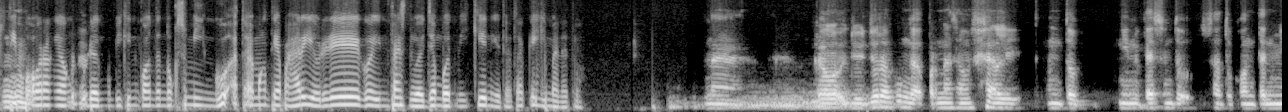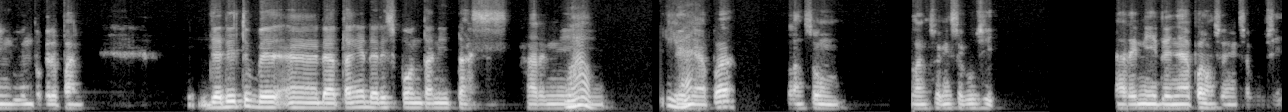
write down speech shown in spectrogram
tuh tipe Mm, orang yang udah bikin konten untuk seminggu atau emang tiap hari ya udah deh gue invest dua jam buat bikin gitu. Tapi kayak gimana tuh? Nah, kalau jujur aku nggak pernah sama sekali untuk invest untuk satu konten minggu untuk ke depan. Jadi itu be- eh, datangnya dari spontanitas. Hari ini Wow, iya. idenya apa, langsung langsung eksekusi. Hari ini idenya apa, langsung eksekusi.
